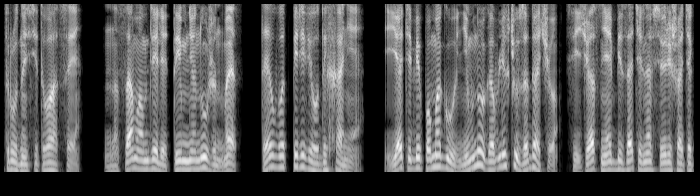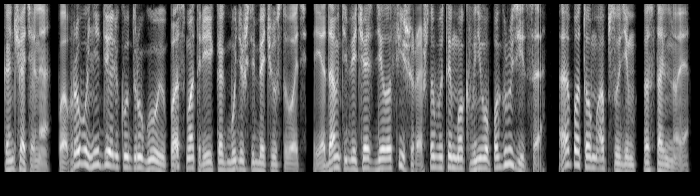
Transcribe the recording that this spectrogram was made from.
трудной ситуации. «На самом деле ты мне нужен, Мэтт». Телбот перевел дыхание. «Я тебе помогу, немного облегчу задачу. Сейчас не обязательно все решать окончательно. Попробуй недельку-другую, посмотри, как будешь себя чувствовать. Я дам тебе часть дела Фишера, чтобы ты мог в него погрузиться, а потом обсудим остальное».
